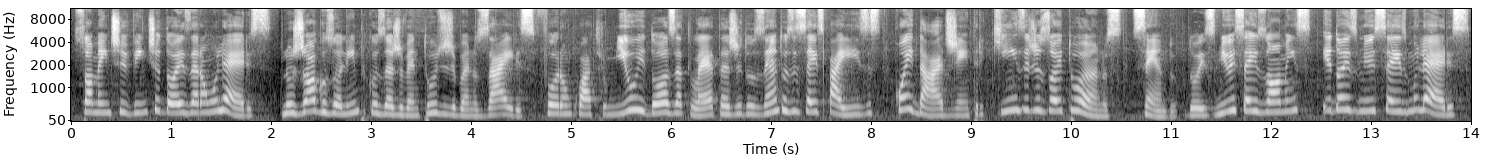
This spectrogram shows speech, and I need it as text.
somente 22 eram mulheres. Nos Jogos Olímpicos da Juventude de Buenos Aires, foram 4.012 atletas de 206 países com idade entre 15 e 18 anos, sendo 2.006 homens e 2.006 mulheres.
